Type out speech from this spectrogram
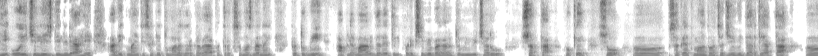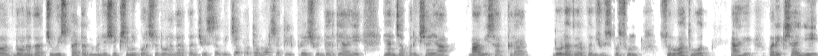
ही ओळीची लिस्ट दिलेली आहे. अधिक माहितीसाठी तुम्हाला जर का वेळापत्रक समजलं नाही, तर तुम्ही आपल्या महाविद्यालयातील परीक्षा विभागाला तुम्ही विचारू शकता. ओके. सो सगळ्यात महत्त्वाचं जे विद्यार्थी आता दोन हजार चोवीस पॅटर्न म्हणजे शैक्षणिक वर्ष दोन हजार पंचवीस सव्वीसच्या प्रथम वर्षातील फ्रेश विद्यार्थी आहे, यांच्या परीक्षा या 22/11/2025 पासून सुरुवात होत आहे. परीक्षा ही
